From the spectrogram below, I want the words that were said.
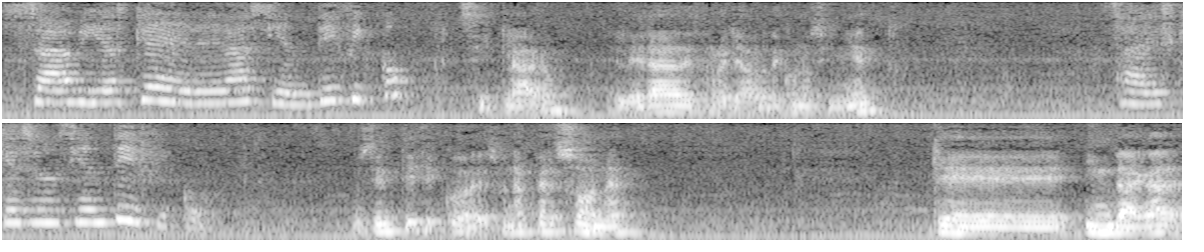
¿Sabías que él era científico? Sí, claro, él era desarrollador de conocimiento. ¿Sabes qué es un científico? Un científico es una persona que indaga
